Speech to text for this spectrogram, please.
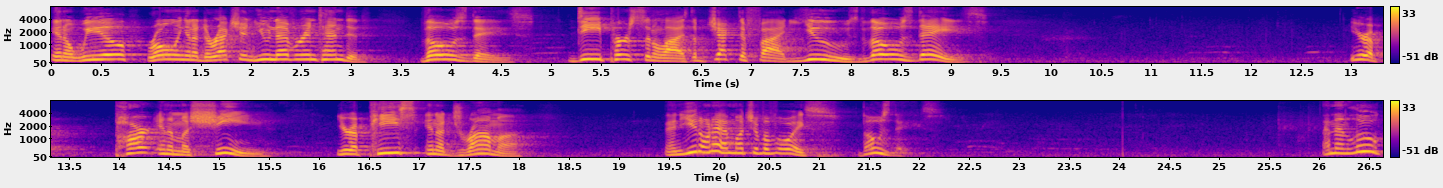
in a wheel rolling in a direction you never intended. Those days. Depersonalized, objectified, used. Those days. You're a part in a machine you're a piece in a drama. And you don't have much of a voice those days. And then Luke,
